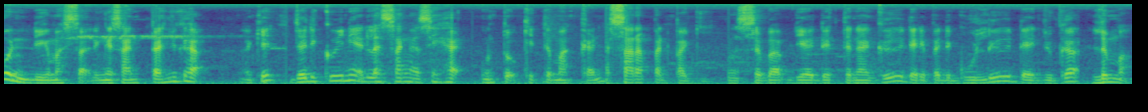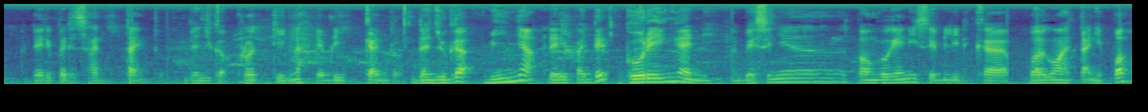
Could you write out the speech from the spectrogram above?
Pun dia masak dengan santan juga. Okey. Jadi kuih ni adalah sangat sihat untuk kita makan sarapan pagi sebab dia ada tenaga daripada gula dan juga lemak daripada santan tu dan juga protein lah daripada ikan tu dan juga minyak daripada gorengan ni. Biasanya bawang goreng ni saya beli dekat warung Atak Nipah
